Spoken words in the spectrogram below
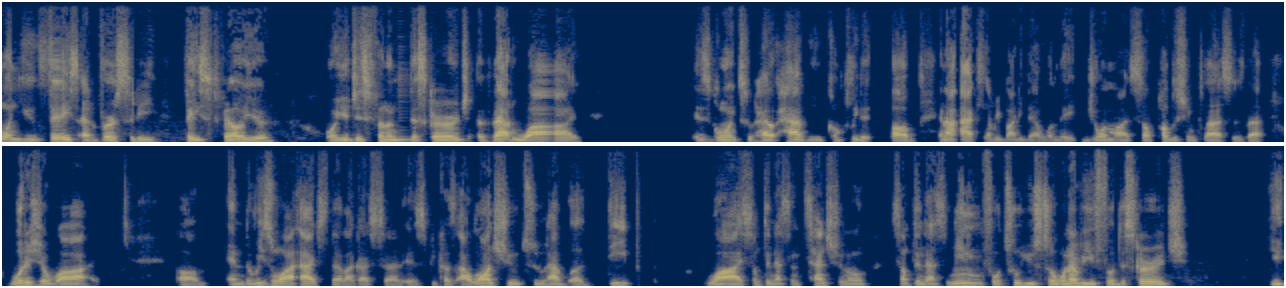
when you face adversity, face failure, or you're just feeling discouraged, that why is going to have, have you complete it. Um, and I ask everybody that when they join my self-publishing classes that what is your why? Um, and the reason why I ask that, like I said, is because I want you to have a deep why, something that's intentional, something that's meaningful to you. So whenever you feel discouraged, you,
